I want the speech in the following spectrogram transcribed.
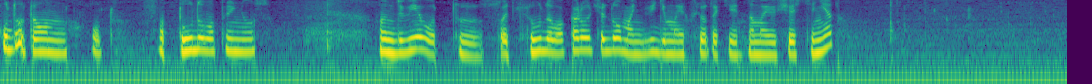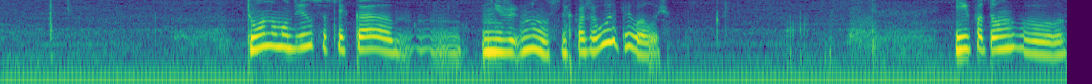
Куда-то он вот оттуда принес. Он две вот э, отсюда. Короче, дома, видимо, их все-таки, на мое счастье, нет. то он умудрился слегка, не, ну, слегка живую приволочь. И потом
